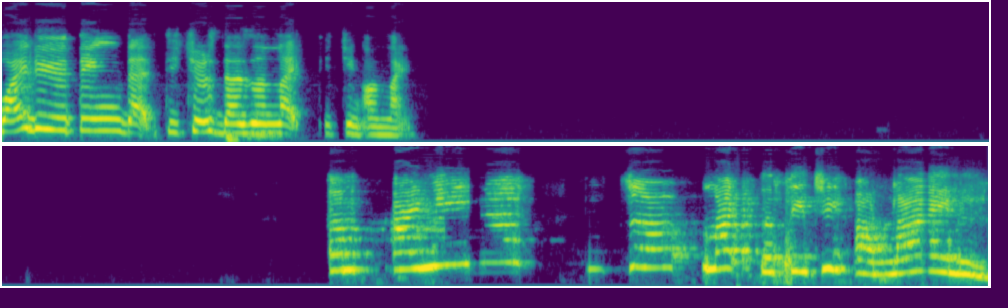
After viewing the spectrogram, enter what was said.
Why do you think that teachers doesn't like teaching online? Um, I mean, teacher like the teaching online.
